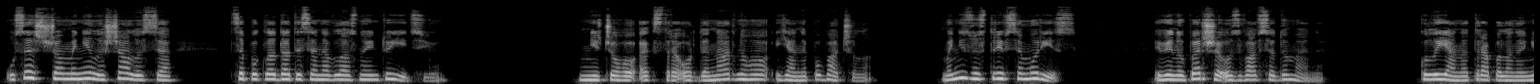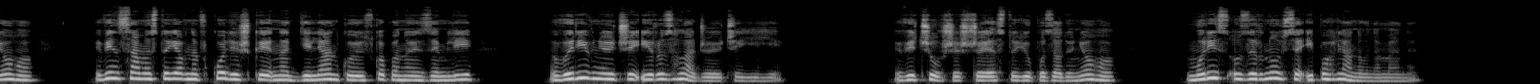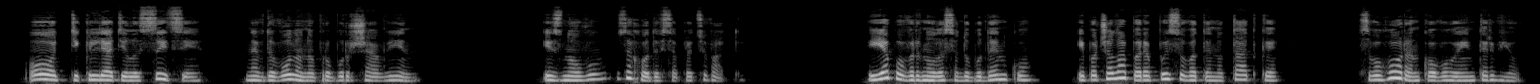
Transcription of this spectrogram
Усе, що мені лишалося, це покладатися на власну інтуїцію. Нічого екстраординарного я не побачила. Мені зустрівся Моріс. Він уперше озвався до мене. Коли я натрапила на нього, він саме стояв навколішки над ділянкою скопаної землі, вирівнюючи і розгладжуючи її. Відчувши, що я стою позаду нього, Моріс озирнувся і поглянув на мене. О, ті кляті лисиці. невдоволено пробурчав він. І знову заходився працювати. Я повернулася до будинку і почала переписувати нотатки свого ранкового інтерв'ю.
